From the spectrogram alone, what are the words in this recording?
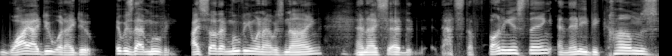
why I do what I do. It was that movie. I saw that movie when I was nine, and I said, "That's the funniest thing." And then he becomes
